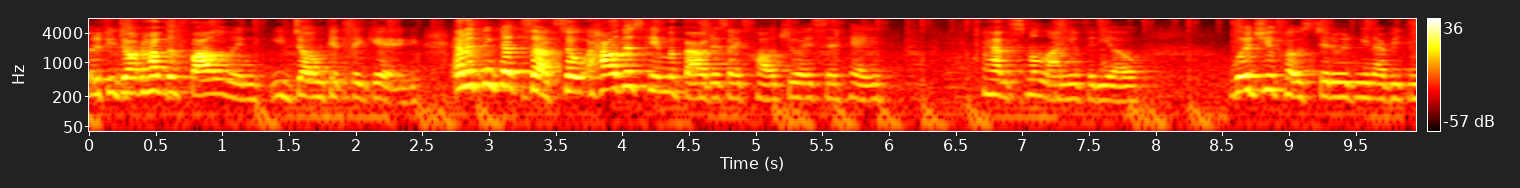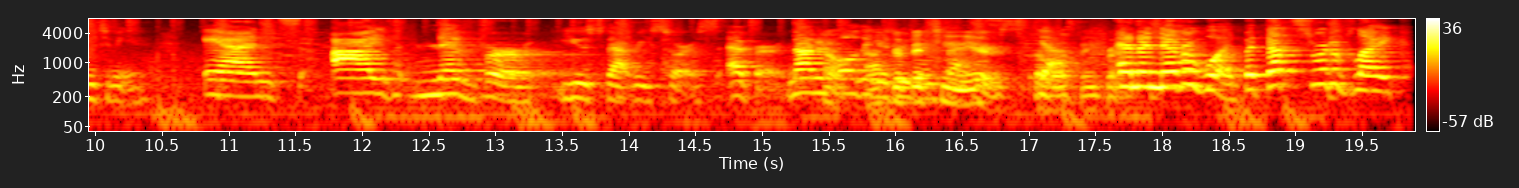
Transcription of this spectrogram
but if you don't have the following, you don't get the gig. And I think that sucks. So how this came about is I called you. I said, hey, I have this Melania video. Would you post it? It would mean everything to me. And I've never used that resource ever. Not in No, all the years after 15 friends. years of us being friends. And I never would. But that's sort of like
